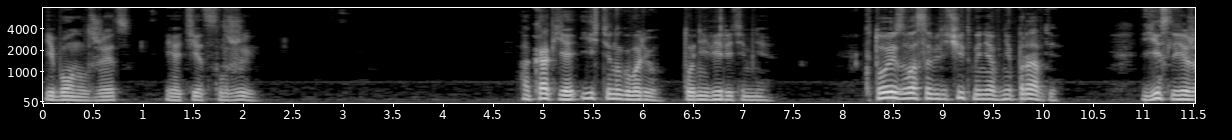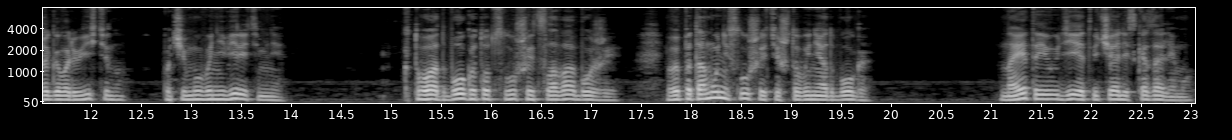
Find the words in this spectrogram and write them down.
ибо он лжец и отец лжи. А как я истину говорю, то не верите мне. Кто из вас обличит меня в неправде? Если я же говорю истину, почему вы не верите мне? Кто от Бога, тот слушает слова Божии. Вы потому не слушаете, что вы не от Бога. На это иудеи отвечали и сказали ему,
